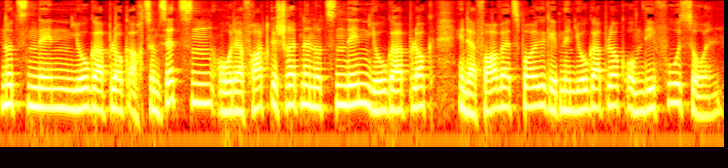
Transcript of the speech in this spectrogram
nutzen den Yoga-Block auch zum Sitzen oder Fortgeschrittene nutzen den Yoga-Block in der Vorwärtsbeuge, geben den Yoga-Block um die Fußsohlen.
